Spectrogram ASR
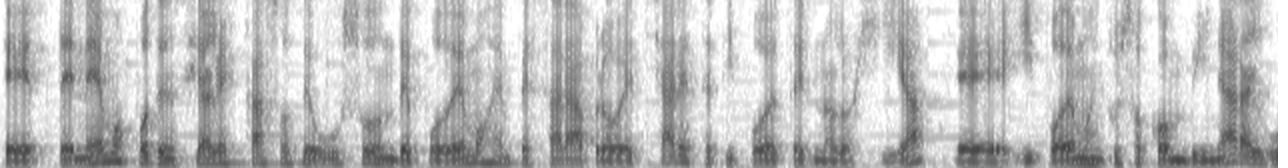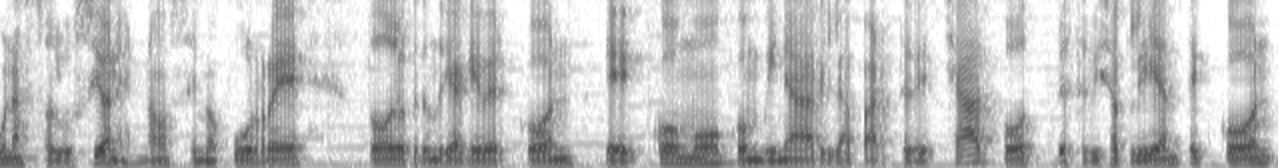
eh, tenemos potenciales casos de uso donde podemos empezar a aprovechar este tipo de tecnología y podemos incluso combinar algunas soluciones, ¿no? Se me ocurre todo lo que tendría que ver con cómo combinar la parte de chatbot de servicio al cliente con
